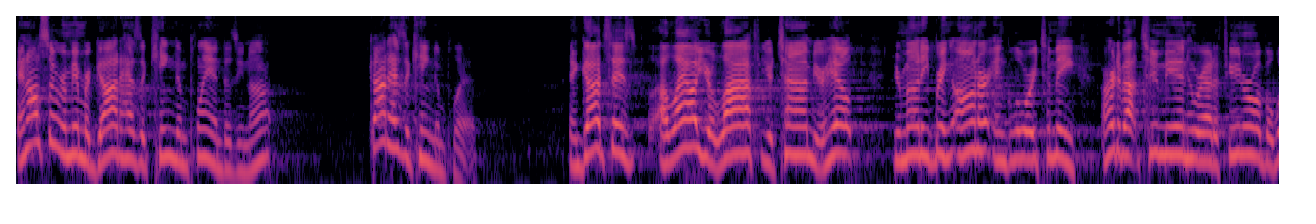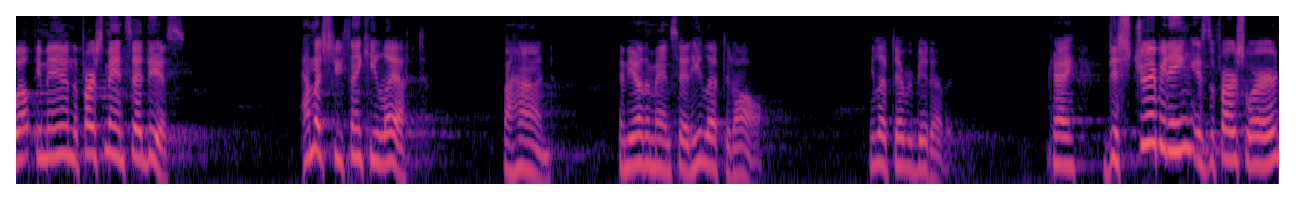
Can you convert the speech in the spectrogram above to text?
And also remember, God has a kingdom plan, does He not? God has a kingdom plan. And God says, allow your life, your time, your health, your money, bring honor and glory to me. I heard about two men who were at a funeral of a wealthy man. The first man said this How much do you think he left behind? And the other man said, He left it all. He left every bit of it. Okay? Distributing is the first word,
